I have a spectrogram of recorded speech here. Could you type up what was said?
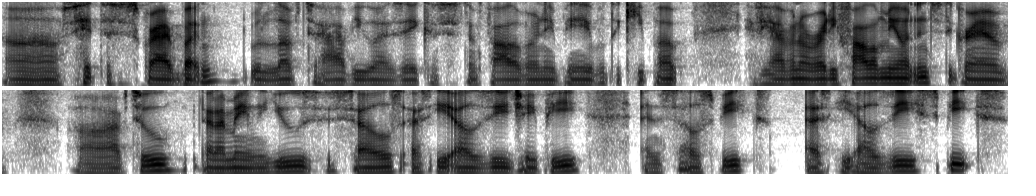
Uh, hit the subscribe button. Would love to have you as a consistent follower and be able to keep up. If you haven't already, follow me on Instagram. Uh, I have two that I mainly use: is Cells S E L Z J P and Cell Speaks S E L Z Speaks,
